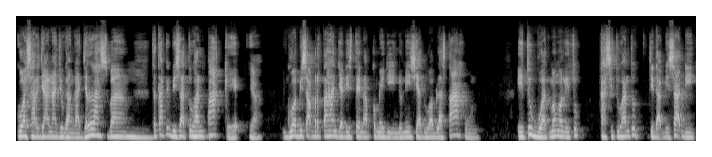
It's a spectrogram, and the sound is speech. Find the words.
Gua sarjana juga nggak jelas bang. Hmm. Tetapi bisa Tuhan pakai. Ya. Gua bisa bertahan jadi stand up komedi Indonesia 12 tahun. Itu buat Mongol itu kasih Tuhan tuh tidak bisa di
